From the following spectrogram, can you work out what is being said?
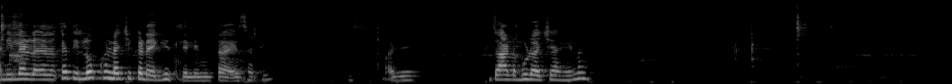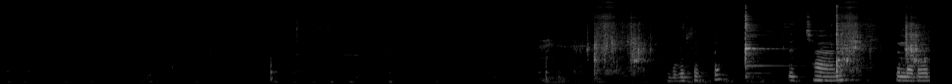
आणि लड का ती लोखंडाची कढाई घेतलेली मी तळायसाठी. माझे जाड बुडाची आहे ना. बघू शकता. छान कलरवर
